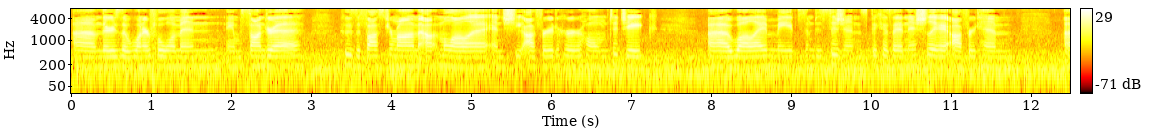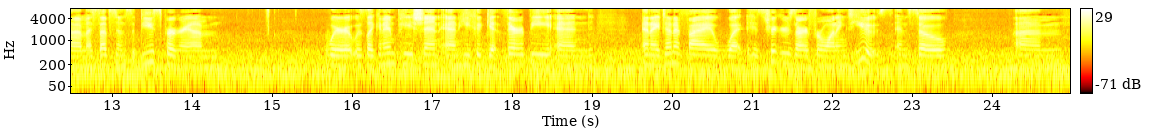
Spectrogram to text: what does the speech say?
Um, there's a wonderful woman named Sandra who's a foster mom out in Molalla, and she offered her home to Jake uh, while I made some decisions because I initially I offered him um, a substance abuse program where it was like an inpatient and he could get therapy and and identify what his triggers are for wanting to use. And so, um,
